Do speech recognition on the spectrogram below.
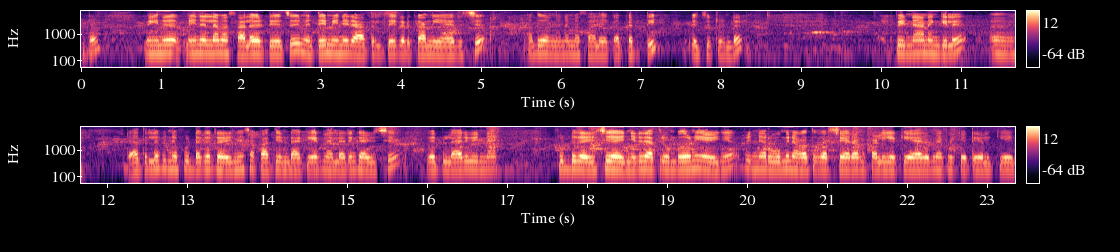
അപ്പം മീൻ മീനെല്ലാം മസാല കെട്ടി വെച്ച് മറ്റേ മീൻ രാത്രിയിലത്തേക്ക് എടുക്കാമെന്ന് വിചാരിച്ച് അതും അങ്ങനെ മസാലയൊക്കെ പുരട്ടി വെച്ചിട്ടുണ്ട്. പിന്നെ ആണെങ്കിൽ രാത്രിയിൽ പിന്നെ ഫുഡൊക്കെ കഴിഞ്ഞ് ചപ്പാത്തി ഉണ്ടാക്കിയായിരുന്നു. എല്ലാവരും കഴിച്ച്. പിള്ളേർ പിന്നെ ഫുഡ് കഴിച്ച് കഴിഞ്ഞിട്ട് രാത്രി ഒമ്പത് മണി കഴിഞ്ഞ് പിന്നെ റൂമിനകത്ത് കുറച്ച് നേരം കളിയൊക്കെ ആയിരുന്നു. ക്രിക്കറ്റ് കളിക്കുകയും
